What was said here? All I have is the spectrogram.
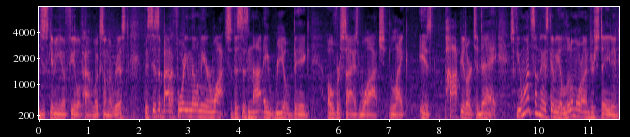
just giving you a feel of how it looks on the wrist. This is about a 40 millimeter watch so this is not a real big oversized watch like is popular today. So if you want something that's going to be a little more understated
